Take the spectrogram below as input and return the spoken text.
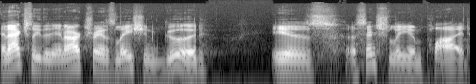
And actually, in our translation, good is essentially implied.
